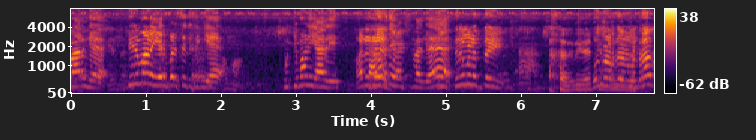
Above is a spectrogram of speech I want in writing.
பாருங்க திருமணம் ஏற்பாடு செய்துட்டீங்க முக்கியமான யாரு? அடடே. தளபதி அழைச்சிட்டு வாங்க திருமணத்தை என்றால்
